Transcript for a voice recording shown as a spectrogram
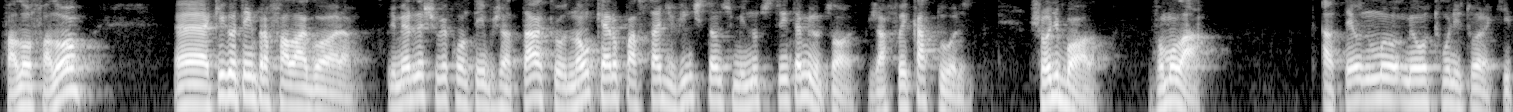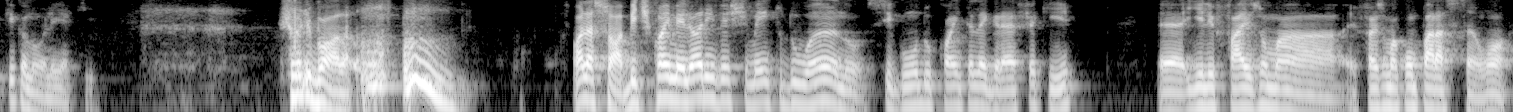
Falou, falou? É, o que, que eu tenho para falar agora? Primeiro, deixa eu ver quanto tempo já tá, que eu não quero passar de 20 e tantos minutos, 30 minutos. Ó, já foi 14. Show de bola. Vamos lá. Ah, tem o meu, meu outro monitor aqui. Por que, que eu não olhei aqui? Show de bola. Olha só, Bitcoin melhor investimento do ano, segundo o Cointelegraph aqui, é, e ele faz uma, faz uma comparação, ó.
